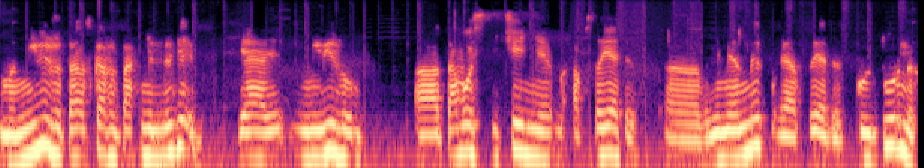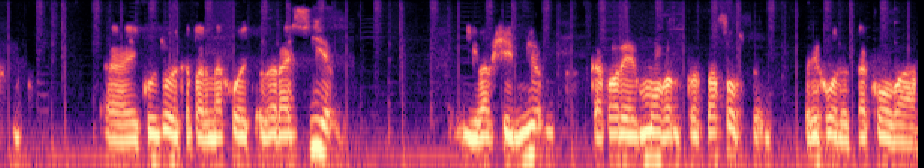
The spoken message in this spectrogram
ну, не вижу, так, скажем так, не людей, я не вижу э, того стечения обстоятельств э, временных и обстоятельств культурных э, и культуры, которые находится в России и вообще мир, которые могут способствовать приходу такого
